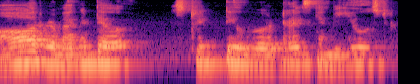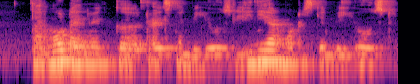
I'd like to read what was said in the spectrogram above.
or magnetostrictive uh, drives can be used, thermodynamic uh, drives can be used, linear motors can be used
